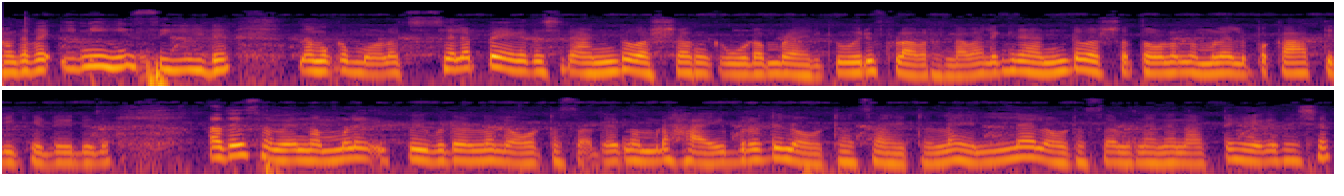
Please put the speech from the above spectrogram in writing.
അഥവാ ഇനി ഈ സീഡ് നമുക്ക് മുളച്ച് ചിലപ്പോൾ ഏകദേശം രണ്ട് വർഷം കൂടുമ്പോഴായിരിക്കും ഒരു ഫ്ലവർ ഉണ്ടാവും അല്ലെങ്കിൽ രണ്ട് വർഷത്തോളം നമ്മൾ ചിലപ്പോൾ കാത്തിരിക്കേണ്ടി വരുന്നത് അതേസമയം നമ്മൾ ഇപ്പോൾ ഇവിടെയുള്ള ലോട്ടസ് അതായത് നമ്മുടെ ഹൈബ്രിഡ് ലോട്ടസ് ആയിട്ടുള്ള എല്ലാ ലോട്ടസുകളും തന്നെ നട്ട് ഏകദേശം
